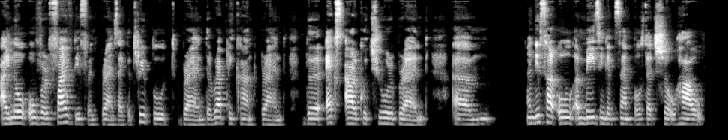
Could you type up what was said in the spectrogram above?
I know over five different brands like the Tribute brand, the Replicant brand, the XR Couture brand. Um, and these are all amazing examples that show how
